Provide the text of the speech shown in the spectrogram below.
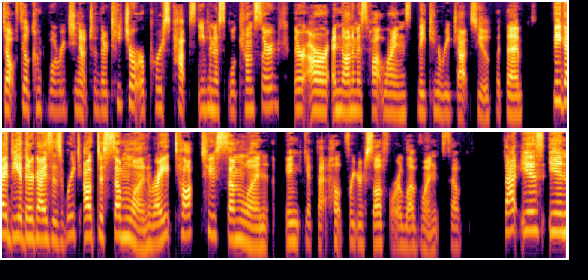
don't feel comfortable reaching out to their teacher or perhaps even a school counselor there are anonymous hotlines they can reach out to but the big idea there guys is reach out to someone right talk to someone and get that help for yourself or a loved one so that is in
